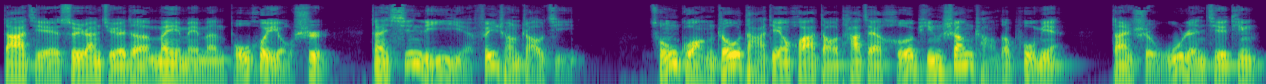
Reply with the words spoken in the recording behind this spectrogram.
大姐虽然觉得妹妹们不会有事，但心里也非常着急。从广州打电话到她在和平商场的铺面，但是无人接听。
